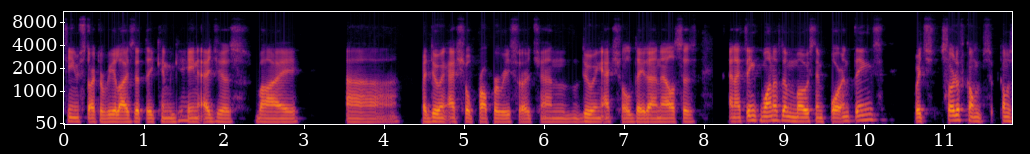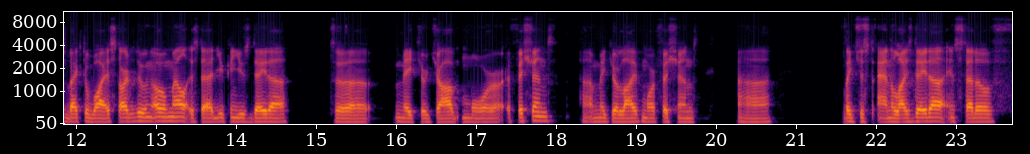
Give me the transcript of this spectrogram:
teams start to realize that they can gain edges by uh, by doing actual proper research and doing actual data analysis. And I think one of the most important things, which sort of comes comes back to why I started doing OML, is that you can use data to make your job more efficient, uh, make your life more efficient. Uh, like just analyze data instead of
